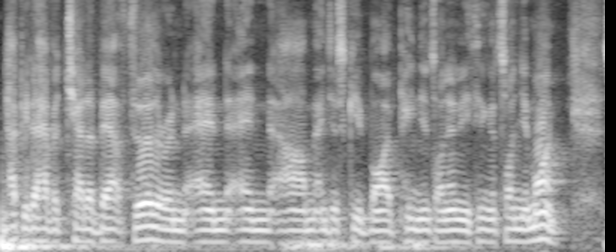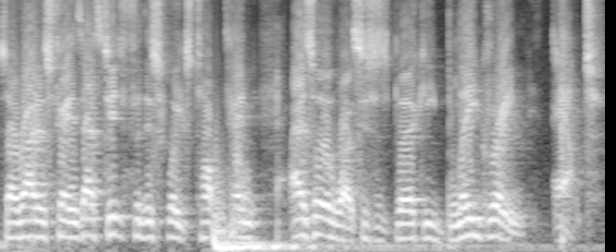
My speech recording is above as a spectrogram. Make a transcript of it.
Happy to have a chat about further and and and um, and just give my opinions on anything that's on your mind. So, Raiders fans, that's it for this week's top ten. As always, this is Berkey Bleed Green out.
